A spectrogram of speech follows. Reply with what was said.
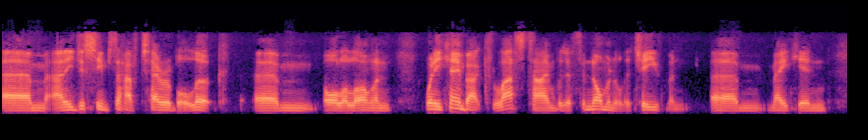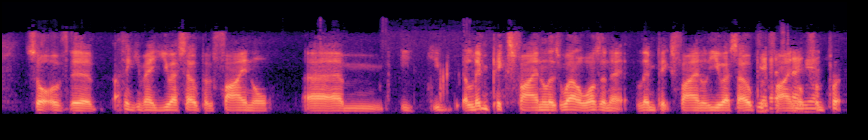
um, and he just seems to have terrible luck um, all along. And when he came back last time was a phenomenal achievement, um, making sort of the I think he made US Open final, um, he, he, Olympics final as well, wasn't it? Olympics final, US Open Yeah, final yeah. from pr-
